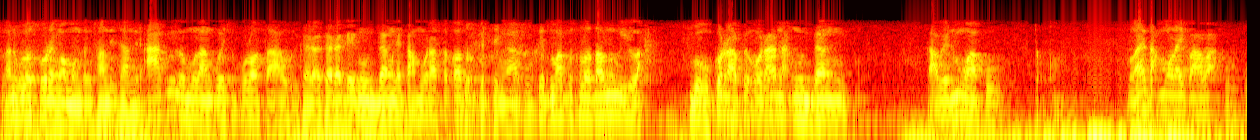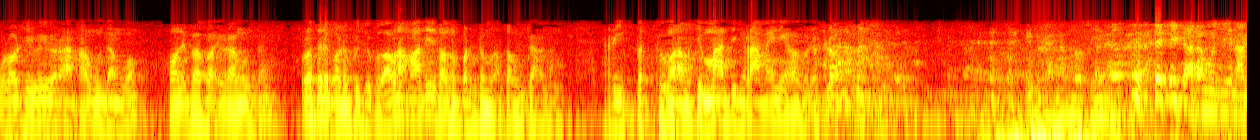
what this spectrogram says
Lan kula sore ngomong tentang santri-santri, aku lho mulang kowe 10 tahun. Gara-gara kayak ngundang nek kamu ra teko terus gedeng aku. Khidmatku 10 tahun ilang. Mbok ukur apik ora nak ngundang kawinmu aku teko. Mulai tak mulai ke awakku. Kula dhewe ora tau ngundang wong. Oleh bapak ora ngundang. Kula sering kode bojoku. Aku nak mati langsung pendem atau undangan. Ribet dong ora mesti mandi ngrameni aku. Karena musinan. Karena musinan.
